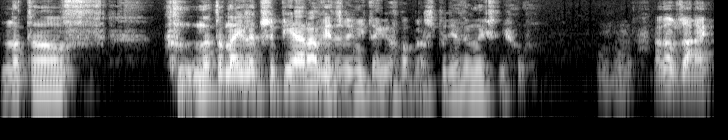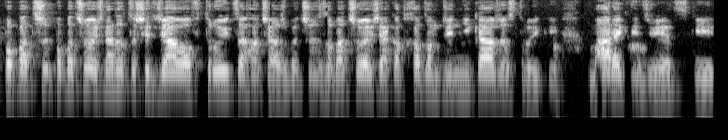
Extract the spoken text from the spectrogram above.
no to, no to najlepszy PR-owiec by mi tego po prostu nie wymyślił. Mhm. No dobrze, ale jak popatrzy, popatrzyłeś na to, co się działo w Trójce chociażby, czy zobaczyłeś, jak odchodzą dziennikarze z Trójki, Marek Niedźwiecki,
